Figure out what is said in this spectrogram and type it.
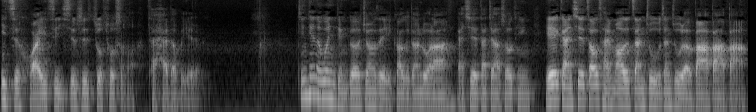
一直怀疑自己是不是做错什么才害到别人。今天的为你点歌就到这里告个段落啦，感谢大家的收听，也感谢招财猫的赞助，赞助了八八八。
